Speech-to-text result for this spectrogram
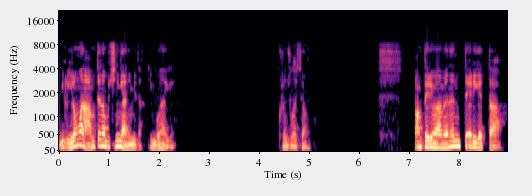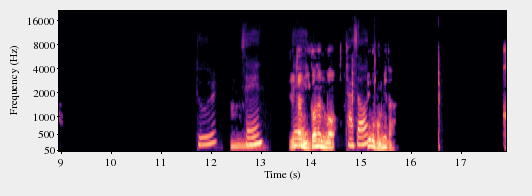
이- 이런 건 아무 때나 붙이는 게 아닙니다. 이게 뭐야 이게? 그런 수가 있어? 빵 때리면 하면은 때리겠다. 둘, 음, 셋, 일단 넷. 이거는 뭐 다섯, 읽어 봅니다. 크,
